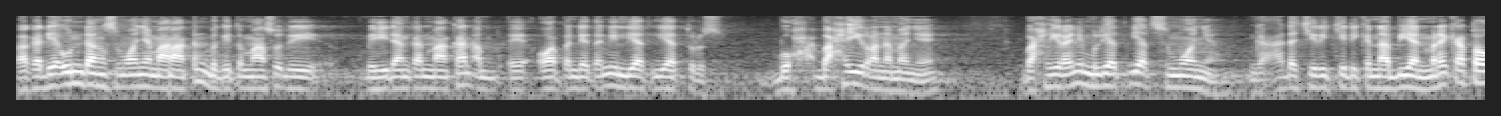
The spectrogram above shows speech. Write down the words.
Maka dia undang semuanya makan begitu masuk di dihidangkan makan eh, orang pendeta ini lihat-lihat terus. Bahira namanya ya. Bahira ini melihat-lihat semuanya. Nggak ada ciri-ciri kenabian. Mereka tahu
